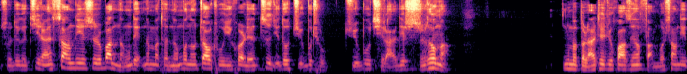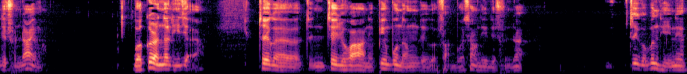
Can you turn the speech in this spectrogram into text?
说这个既然上帝是万能的，那么他能不能造出一块连自己都举不出、举不起来的石头呢？那么本来这句话是想反驳上帝的存在嘛？我个人的理解呀，这个这这句话呢，并不能这个反驳上帝的存在。这个问题呢，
